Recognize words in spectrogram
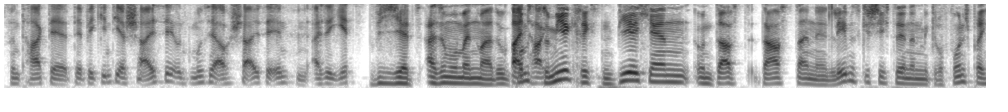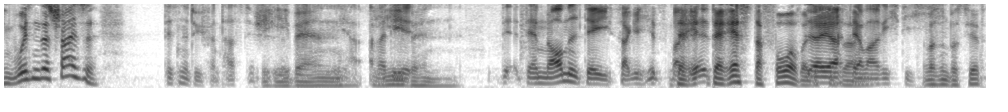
So ein Tag, der, der beginnt ja scheiße und muss ja auch scheiße enden. Also jetzt, Wie jetzt? Also Moment mal, du kommst Tag- zu mir, kriegst ein Bierchen und darfst, darfst deine Lebensgeschichte in ein Mikrofon sprechen. Wo ist denn das Scheiße? das ist natürlich fantastisch. Eben. Ja, aber die- eben. Der, der Normal Day, sage ich jetzt mal. Der, der Rest davor, ja, wolltest ja, du sagen. der war richtig. Was ist denn passiert?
